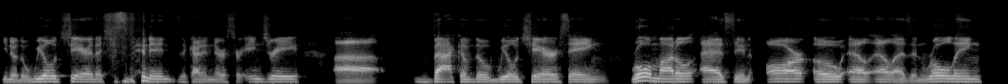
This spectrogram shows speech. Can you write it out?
you know the wheelchair that she's been in to kind of nurse her injury. Uh, back of the wheelchair saying role model as in R O L L as in rolling.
